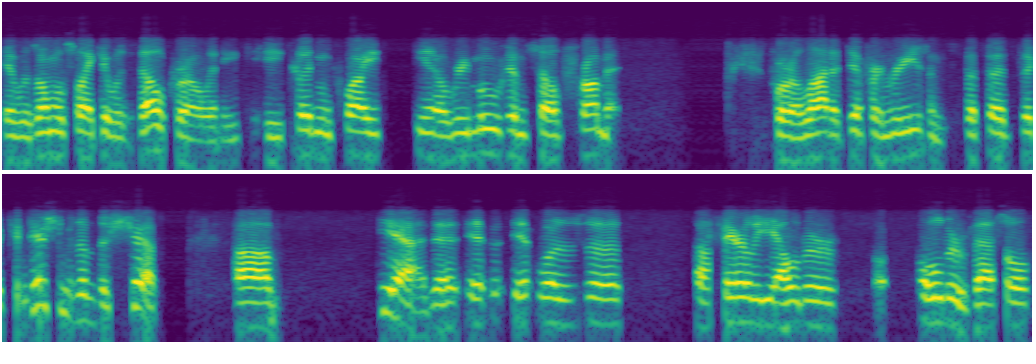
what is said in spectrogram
it was almost like it was Velcro, and he he couldn't quite you know remove himself from it for a lot of different reasons. But the the conditions of the ship. Uh, yeah, that it it was a, a fairly elder older vessel.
